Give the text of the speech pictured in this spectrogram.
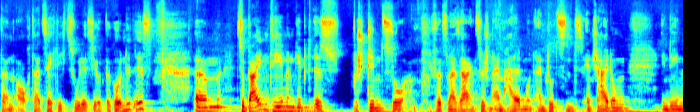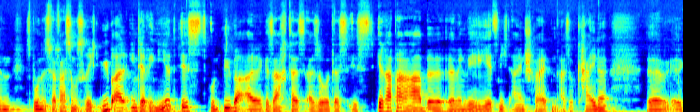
dann auch tatsächlich zulässig und begründet ist. Ähm, zu beiden Themen gibt es bestimmt so, ich würde mal sagen, zwischen einem halben und einem Dutzend Entscheidungen, in denen das Bundesverfassungsgericht überall interveniert ist und überall gesagt hat, also das ist irreparabel, äh, wenn wir hier jetzt nicht einschreiten, also keine äh,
